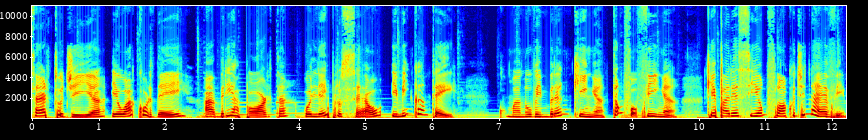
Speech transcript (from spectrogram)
Certo dia eu acordei, abri a porta, olhei para o céu e me encantei com uma nuvem branquinha, tão fofinha que parecia um floco de neve.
